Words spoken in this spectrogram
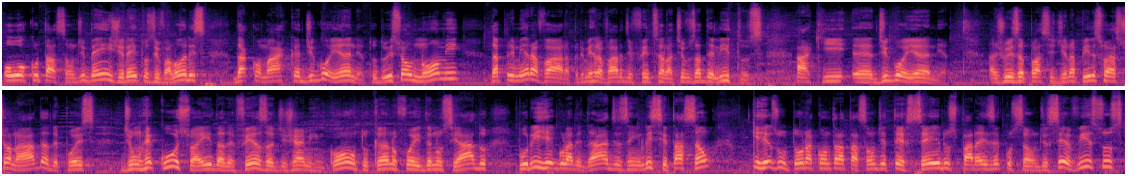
ou ocultação de bens, direitos e valores da comarca de Goiânia. Tudo isso é o nome da primeira vara, primeira vara de feitos relativos a delitos aqui eh, de Goiânia. A juíza Placidina Pires foi acionada depois de um recurso aí da defesa de Jaime Rincon. O Tucano foi denunciado por irregularidades em licitação que resultou na contratação de terceiros para a execução de serviços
